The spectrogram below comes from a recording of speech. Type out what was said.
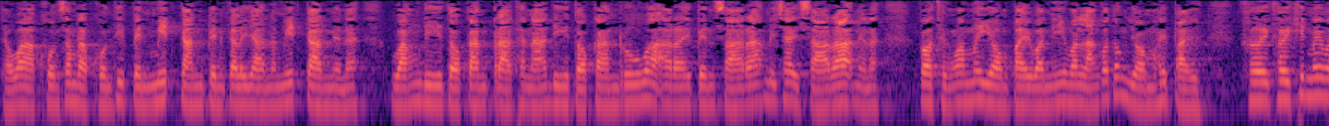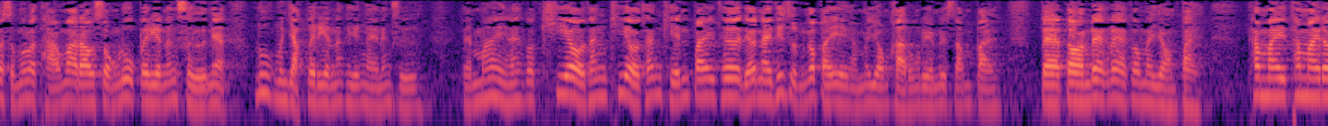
แต่ว่าคนสำหรับคนที่เป็นมิตรกันเป็นกัลยาณมิตรกันเนี่ยนะหวังดีต่อการปรารถนาดีต่อการรู้ว่าอะไรเป็นสาระไม่ใช่สาระเนี่ยนะก็ถึงว่าไม่ยอมไปวันนี้วันหลังก็ต้องยอมให้ไป เคยเคยคิดไหมว่าสมมติว่าถามว่าเราส่งลูกไปเรียนหนังสือเนี่ยลูกมันอยากไปเรียนนักยังไงหนังสือ แต่ไม่นะก็เคี่ยวทั้งเคี่ยวทั้งเข็นไปเธอเดี๋ยวในที่สุดก็ไปเองอะไม่ยอมขาดโรงเรียนด้วยซ้ำไป แต่ตอนแรกๆก็ไม่ยอมไป ทำไมทำไมเรา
